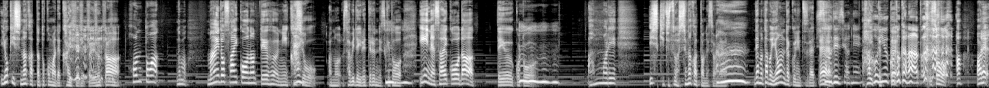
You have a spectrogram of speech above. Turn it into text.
予期しなかったとこまで書いてるというか 本当はでも毎度最高なっていう風に歌詞を、あのサビで入れてるんですけど、うんうん。いいね最高だっていうことをうんうんうんあんまり意識実はしてなかったんですよね。うんでも多分読んでくにつれてそうですよね。こういうことかなと。そう。ああれ？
